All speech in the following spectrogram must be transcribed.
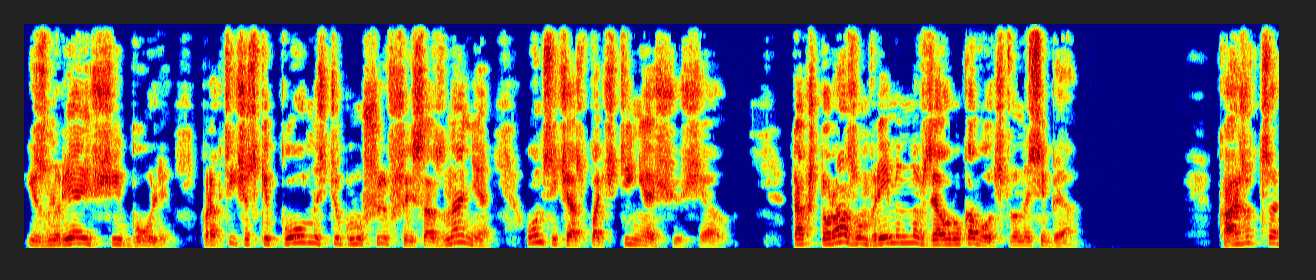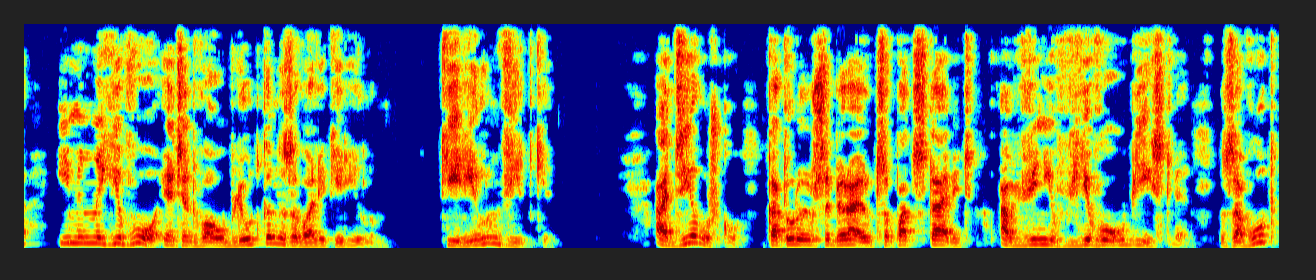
Изнуряющей боли, практически полностью глушившей сознание, он сейчас почти не ощущал так что разум временно взял руководство на себя. Кажется, именно его эти два ублюдка называли Кириллом. Кириллом Витке. А девушку, которую собираются подставить, обвинив в его убийстве, зовут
